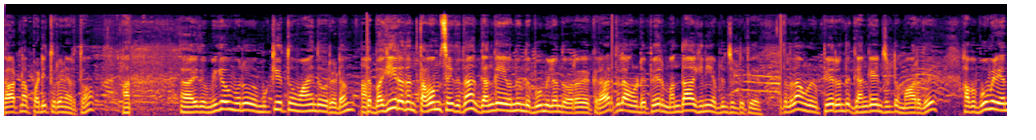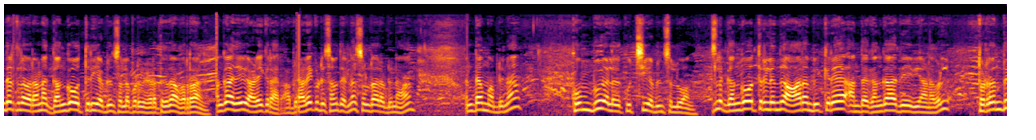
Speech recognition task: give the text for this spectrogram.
காட்னா படித்துறைன்னு அர்த்தம். இது மிகவும் ஒரு முக்கியத்துவம் வாய்ந்த ஒரு இடம். அந்த பகீரதன் தவம் செய்து தான் கங்கையை வந்து இந்த பூமியிலேருந்து வர வைக்கிறார் இதில் அவங்களுடைய பேர் மந்தாகினி அப்படின்னு சொல்லிட்டு பேர். அதில் தான் அவங்களுக்கு பேர் வந்து கங்கைன்னு சொல்லிட்டு மாறுது. அப்போ பூமியில் எந்த இடத்துல வரானா கங்கோத்திரி அப்படின்னு சொல்லப்படுற இடத்துக்கு தான் வர்றாங்க. கங்காதேவி அழைக்கிறார். அப்படி அழைக்கக்கூடிய சமயத்தில் என்ன சொல்கிறார் அப்படின்னா அண்டம் அப்படின்னா கொம்பு அல்லது குச்சி அப்படின்னு சொல்லுவாங்க. இதில் கங்கோத்திரிலேருந்து ஆரம்பிக்கிற அந்த கங்காதேவியானவள் தொடர்ந்து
